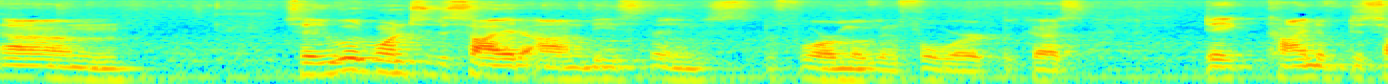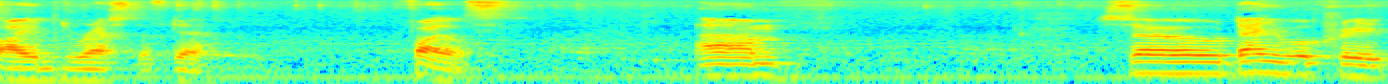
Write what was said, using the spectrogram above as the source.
Um, so you would want to decide on these things before moving forward because they kind of decide the rest of the files. Um, so then you will create,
